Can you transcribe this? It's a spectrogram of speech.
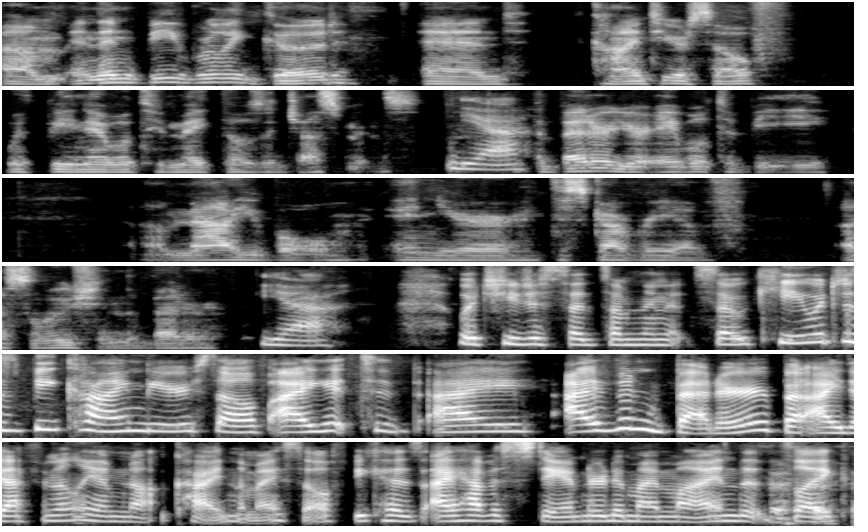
Um, and then be really good and kind to yourself with being able to make those adjustments yeah the better you're able to be uh, malleable in your discovery of a solution, the better. Yeah. Which you just said something that's so key, which is be kind to yourself. I get to I I've been better, but I definitely am not kind to myself because I have a standard in my mind that's like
